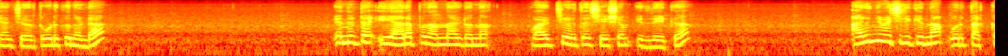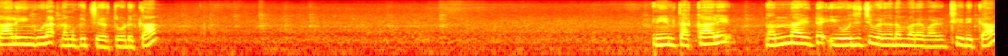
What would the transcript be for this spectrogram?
ഞാൻ ചേർത്ത് കൊടുക്കുന്നുണ്ട്. എന്നിട്ട് ഈ അരപ്പ് നന്നായിട്ടൊന്ന് വഴച്ചെടുത്ത ശേഷം ഇതിലേക്ക് അരിഞ്ഞു വെച്ചിരിക്കുന്ന ഒരു തക്കാളിയും കൂടെ നമുക്ക് ചേർത്ത് കൊടുക്കാം. ഇനിയും തക്കാളി നന്നായിട്ട് യോജിച്ച് വരുന്നിടം വരെ വഴറ്റിയെടുക്കാം.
